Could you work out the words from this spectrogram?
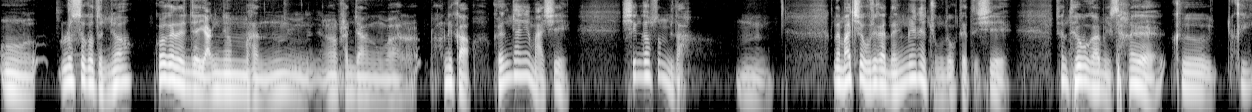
어를 쓰거든요. 거기다 이제 양념한 어, 간장만 하니까 굉장히 맛이 싱겁습니다. 음. 근데 마치 우리가 냉면에 중독되듯이 전 대구 가면 이상하게 그 그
